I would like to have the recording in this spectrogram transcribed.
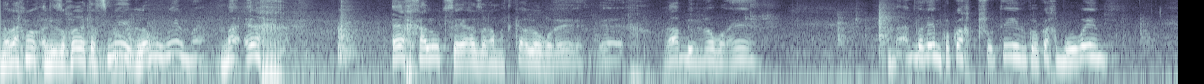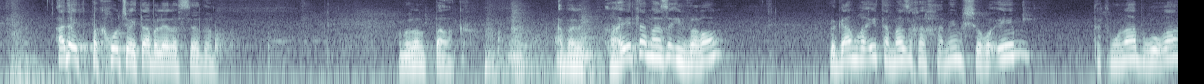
ואנחנו, אני זוכר את עצמי, לא מבין, מה, מה איך, איך חלוץ היה, אז הרמטכ"ל לא רואה, איך רבין לא רואה. הדברים כל כך פשוטים וכל כך ברורים? עד ההתפכחות שהייתה בליל הסדר, במלון פארק. אבל ראית מה זה עיוורון? וגם ראית מה זה חכמים שרואים את התמונה הברורה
